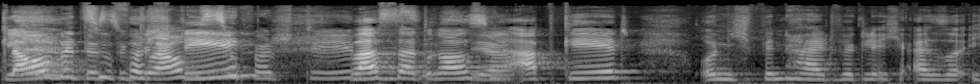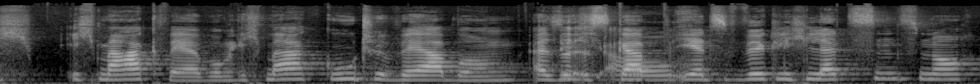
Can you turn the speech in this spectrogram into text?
glaube Dass zu verstehen, zu verstehen, was da draußen ja. abgeht. Und ich bin halt wirklich, also ich, ich mag Werbung, ich mag gute Werbung. Also Ich es gab auch. jetzt wirklich letztens noch,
